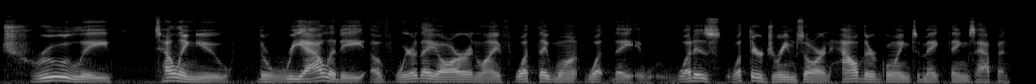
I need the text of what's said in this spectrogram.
truly telling you the reality of where they are in life, what they want, what they what is what their dreams are and how they're going to make things happen.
